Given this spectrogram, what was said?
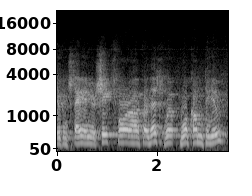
You can stay in your seats for, uh, for this. We'll, we'll come to you.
